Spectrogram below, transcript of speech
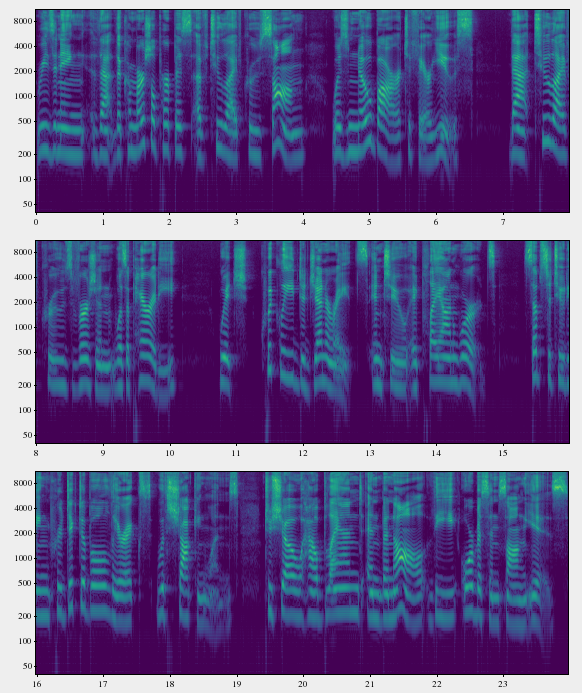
reasoning that the commercial purpose of Two Live Crew's song was no bar to fair use, that Two Live Crew's version was a parody, which quickly degenerates into a play on words, substituting predictable lyrics with shocking ones to show how bland and banal the Orbison song is.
